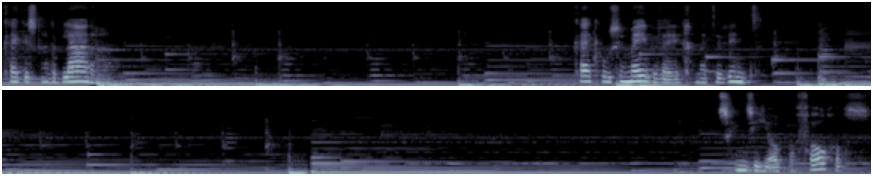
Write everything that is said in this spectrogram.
Kijk eens naar de bladeren. Kijk hoe ze meebewegen met de wind. Misschien zie je ook wel vogels.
